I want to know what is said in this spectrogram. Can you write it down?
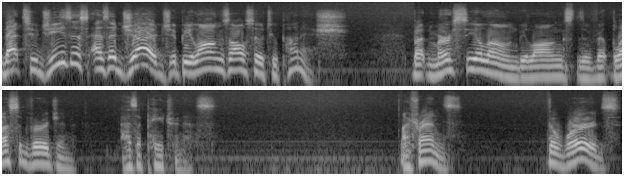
that to Jesus as a judge it belongs also to punish, but mercy alone belongs to the Blessed Virgin as a patroness. My friends, the words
